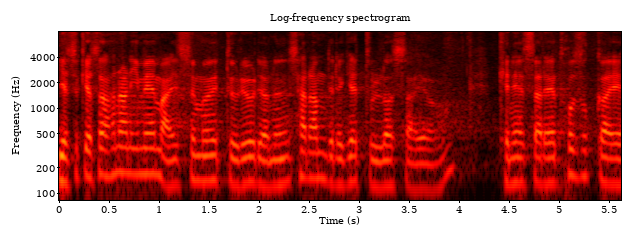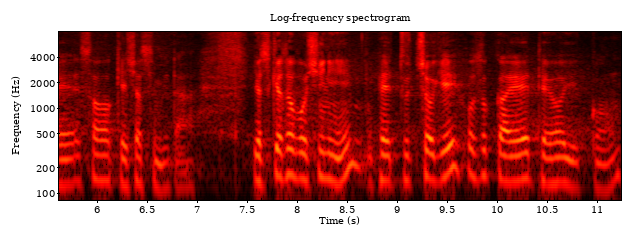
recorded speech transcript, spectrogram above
예수께서 하나님의 말씀을 들으려는 사람들에게 둘러싸여 게네사렛 호숫가에 서 계셨습니다. 예수께서 보시니 배 두 척이 호숫가에 되어 있고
